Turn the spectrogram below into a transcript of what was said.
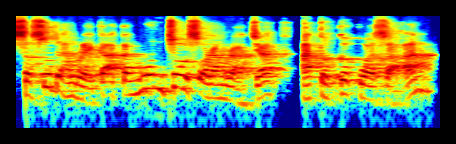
Sesudah mereka akan muncul seorang raja atau kekuasaan,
